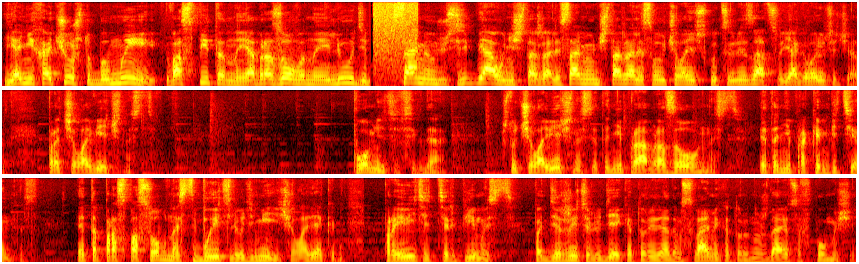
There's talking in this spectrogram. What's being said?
Я не хочу, чтобы мы, воспитанные, образованные люди, сами себя уничтожали, сами уничтожали свою человеческую цивилизацию. Я говорю сейчас про человечность. Помните всегда, что человечность — это не про образованность, это не про компетентность, это про способность быть людьми и человеками. Проявите терпимость, поддержите людей, которые рядом с вами, которые нуждаются в помощи,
